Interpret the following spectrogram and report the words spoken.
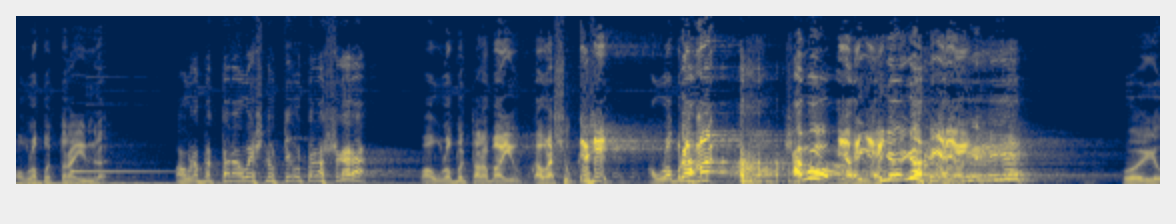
Paula Betara Indra. Paula Betara Wisnu di Utara Segara. Paula Betara Bayu. Kau Sukir sih. Paula Brahma. Sambu! Ya ya ya ya ya ya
